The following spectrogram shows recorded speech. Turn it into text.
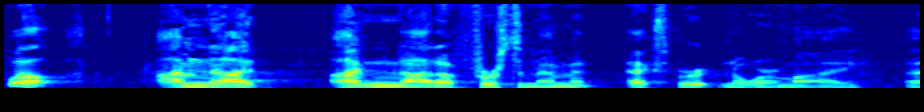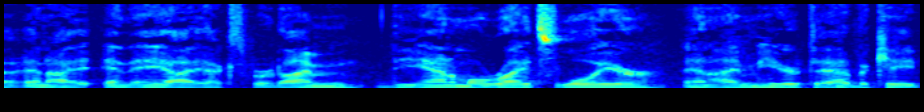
Well, I'm not, I'm not a First Amendment expert, nor am I uh, an, I, an AI expert. I'm the animal rights lawyer, and I'm here to advocate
